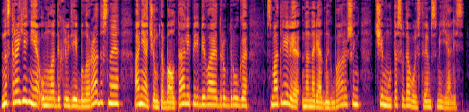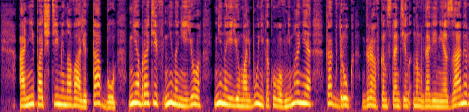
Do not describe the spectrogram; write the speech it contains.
Настроение у молодых людей было радостное, они о чем-то болтали, перебивая друг друга, смотрели на нарядных барышень, чему-то с удовольствием смеялись. Они почти миновали Таббу, не обратив ни на нее, ни на ее мольбу никакого внимания, как вдруг граф Константин на мгновение замер,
